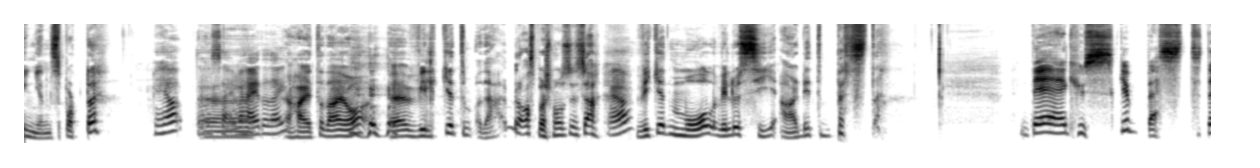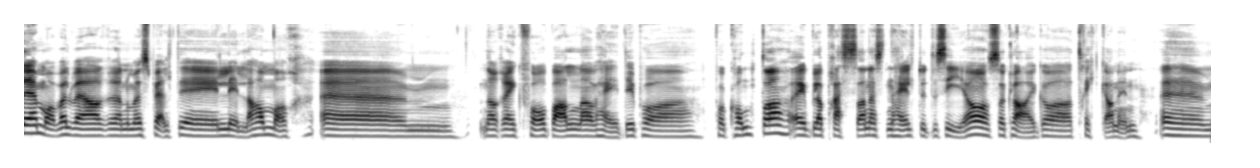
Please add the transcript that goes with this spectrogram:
Ingensporte. Ja, da sier vi hei til deg. Eh, Hei til deg òg. hvilket Det er et bra spørsmål, syns jeg. Ja. Hvilket mål vil du si er ditt beste? Det jeg husker best, det må vel være når vi spilte i Lillehammer. Eh, når jeg får ballen av Heidi på, på kontra. Jeg blir pressa nesten helt ut til sida, og så klarer jeg å trikke den inn. Eh,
